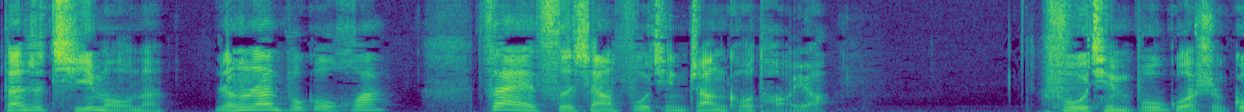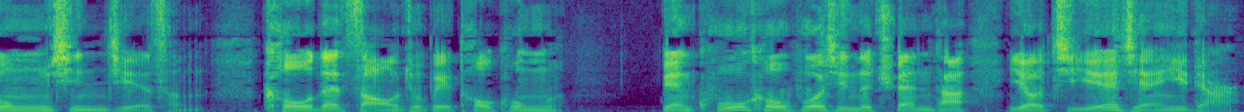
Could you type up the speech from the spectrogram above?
但是齐某呢，仍然不够花，再次向父亲张口讨要。父亲不过是工薪阶层，口袋早就被掏空了，便苦口婆心的劝他要节俭一点。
